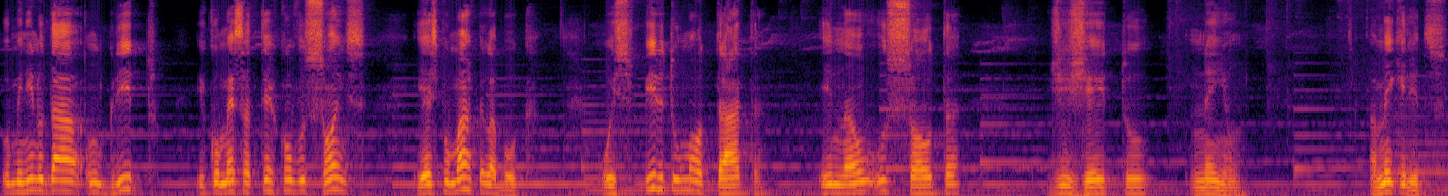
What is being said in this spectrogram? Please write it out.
o menino dá um grito e começa a ter convulsões e a espumar pela boca. O espírito o maltrata e não o solta de jeito nenhum. Amém, queridos?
